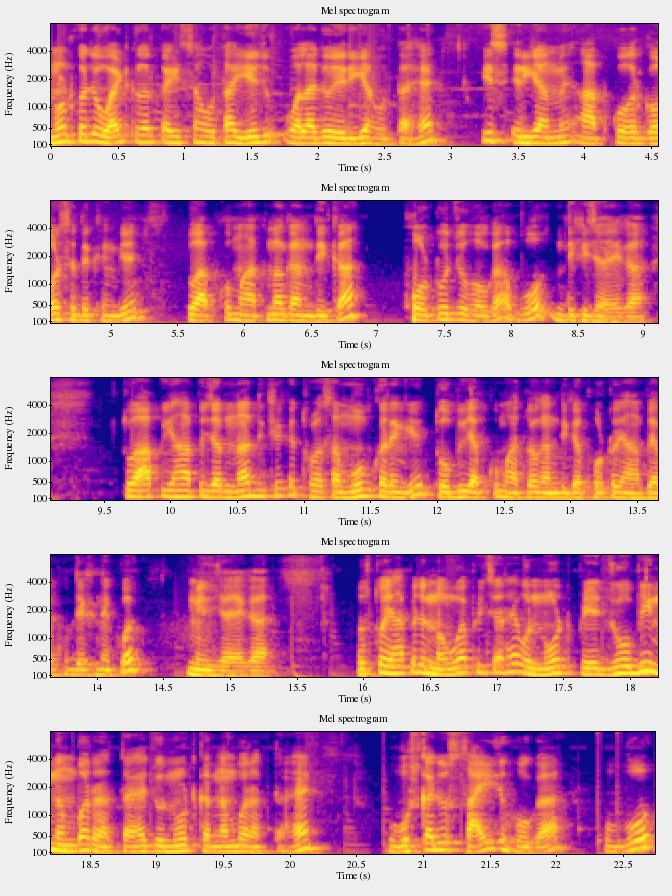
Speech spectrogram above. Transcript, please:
नोट का जो व्हाइट कलर का हिस्सा होता है, ये जो वाला जो एरिया होता है, इस एरिया में आपको अगर गौर से देखेंगे तो आपको महात्मा गांधी का फ़ोटो जो होगा वो दिख जाएगा। तो आप यहाँ पे जब ना दिखेगा, थोड़ा सा मूव करेंगे तो भी आपको महात्मा गांधी का फ़ोटो यहाँ पे आपको देखने को मिल जाएगा। दोस्तों, यहाँ पे जो नौवा फीचर है, वो नोट पे जो भी नंबर रहता है, जो नोट का नंबर रहता है, उसका जो साइज़ होगा, वो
